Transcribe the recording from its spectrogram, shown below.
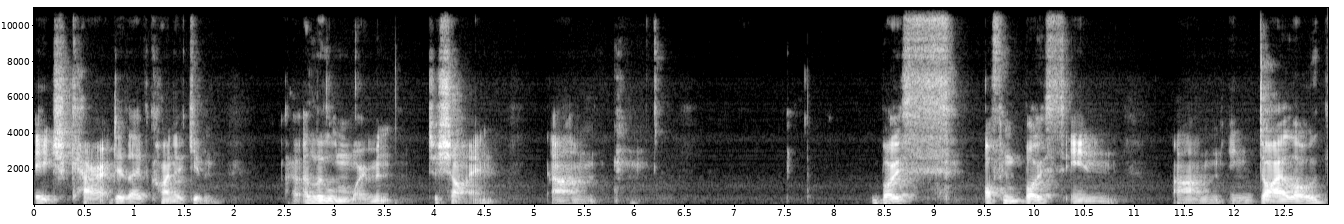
each character they've kind of given a, little moment to shine. Um, both often both in um, in dialogue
